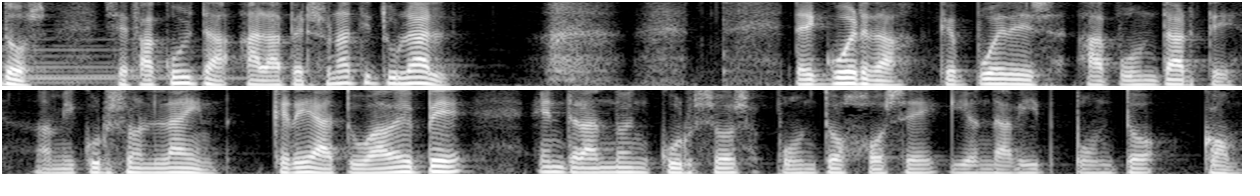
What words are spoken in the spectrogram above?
Dos, se faculta a la persona titular. Recuerda que puedes apuntarte a mi curso online Crea tu ABP entrando en cursos.jose-david.com.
